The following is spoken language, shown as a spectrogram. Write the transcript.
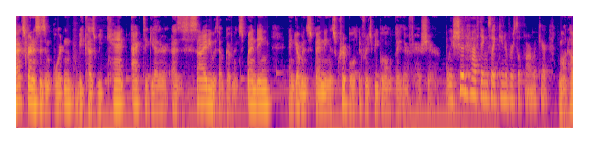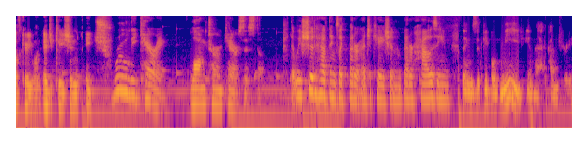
Tax fairness is important because we can't act together as a society without government spending, and government spending is crippled if rich people don't pay their fair share. We should have things like universal pharmacare. You want healthcare, you want education. A truly caring long-term care system. That we should have things like better education, better housing. Things that people need in that country,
